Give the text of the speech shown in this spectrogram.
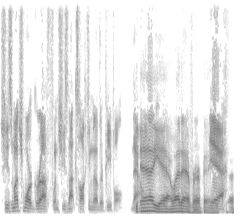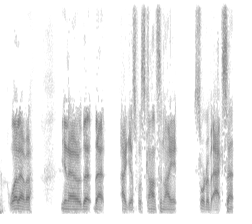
She's much more gruff when she's not talking to other people now. Yeah, yeah, whatever, babe. Yeah, whatever. You know that that I guess Wisconsinite sort of accent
